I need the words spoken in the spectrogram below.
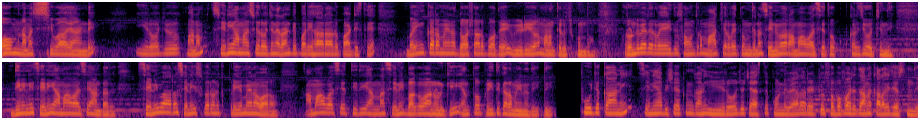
ఓం నమ శివాయ అండి. ఈరోజు మనం శని అమావాస్య రోజున ఎలాంటి పరిహారాలు పాటిస్తే భయంకరమైన దోషాలు పోతాయి వీడియోలో మనం తెలుసుకుందాం. రెండు వేల ఇరవై ఐదు సంవత్సరం మార్చి ఇరవై తొమ్మిదిన శనివారం అమావాస్యతో కలిసి వచ్చింది. దీనిని శని అమావాస్య అంటారు. శనివారం శనీశ్వరునికి ప్రియమైన వారం. అమావాస్య తిథి అన్న శని భగవానునికి ఎంతో ప్రీతికరమైనది. పూజ కానీ శని అభిషేకం కానీ ఈరోజు చేస్తే కొన్ని వేల రెట్లు శుభ ఫలితాలను కలగజేస్తుంది.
